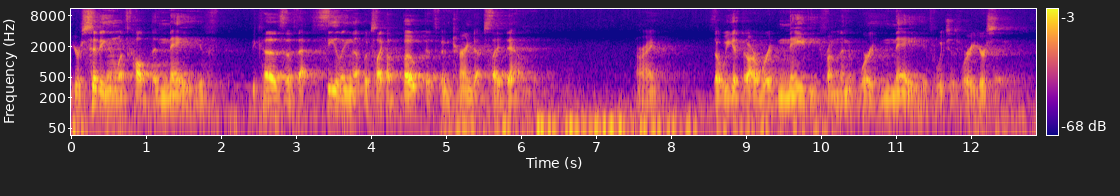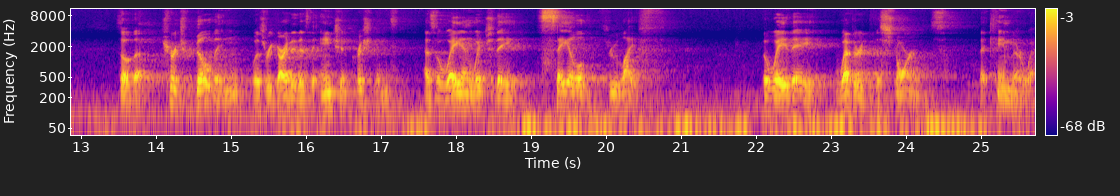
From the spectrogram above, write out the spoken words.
you're sitting in what's called the nave because of that ceiling that looks like a boat that's been turned upside down. All right? So we get our word navy from the word nave, which is where you're sitting. So the church building was regarded as the ancient Christians as a way in which they sailed through life, the way they weathered the storms that came their way.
